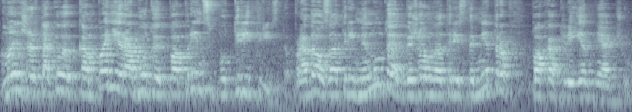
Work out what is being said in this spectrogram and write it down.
Менеджер такой компании работает по принципу 3300. Продал за 3 минуты, отбежал на 300 метров, пока клиент не очухался.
